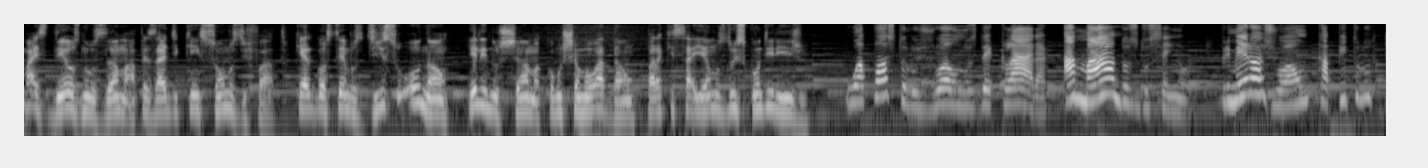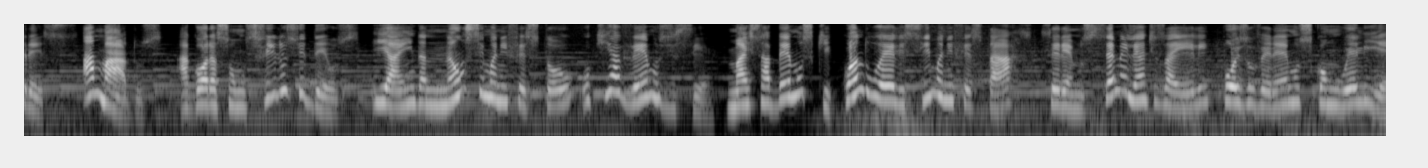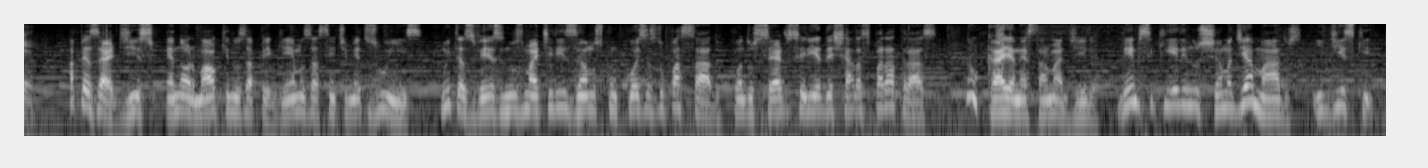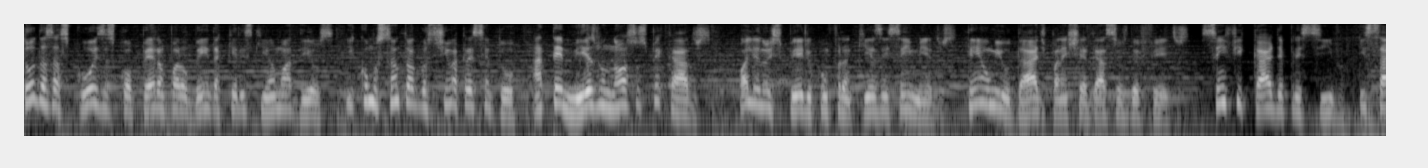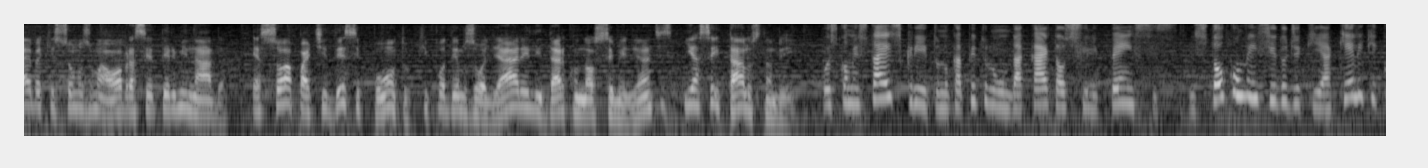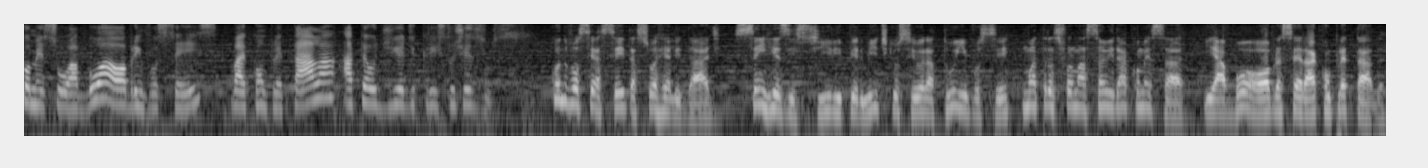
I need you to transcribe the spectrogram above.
Mas Deus nos ama apesar de quem somos de fato, quer gostemos disso ou não. Ele nos chama como chamou Adão, para que saiamos do esconderijo. O apóstolo João nos declara amados do Senhor. 1 João, capítulo 3. Amados, agora somos filhos de Deus e ainda não se manifestou o que havemos de ser. Mas sabemos que quando ele se manifestar, seremos semelhantes a ele, pois o veremos como ele é. Apesar disso, é normal que nos apeguemos a sentimentos ruins. Muitas vezes nos martirizamos com coisas do passado, quando o certo seria deixá-las para trás. Não caia nesta armadilha. Lembre-se que ele nos chama de amados e diz que todas as coisas cooperam para o bem daqueles que amam a Deus. E como Santo Agostinho acrescentou, até mesmo nossos pecados. Olhe no espelho com franqueza e sem medos. Tenha humildade para enxergar seus defeitos, sem ficar depressivo, e saiba que somos uma obra a ser terminada. É só a partir desse ponto que podemos olhar e lidar com nossos semelhantes e aceitá-los também. Pois, como está escrito no capítulo 1 da carta aos Filipenses, estou convencido de que aquele que começou a boa obra em vocês vai completá-la até o dia de Cristo Jesus. Quando você aceita a sua realidade, sem resistir e permite que o Senhor atue em você, uma transformação irá começar e a boa obra será completada.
